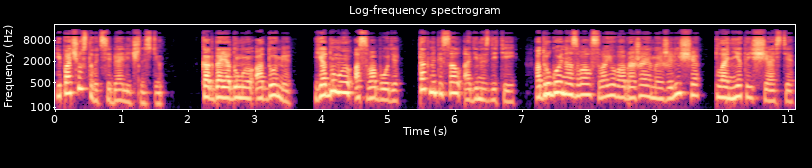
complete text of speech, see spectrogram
и почувствовать себя личностью. «Когда я думаю о доме, я думаю о свободе», так написал один из детей а другой назвал свое воображаемое жилище «планетой счастья».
